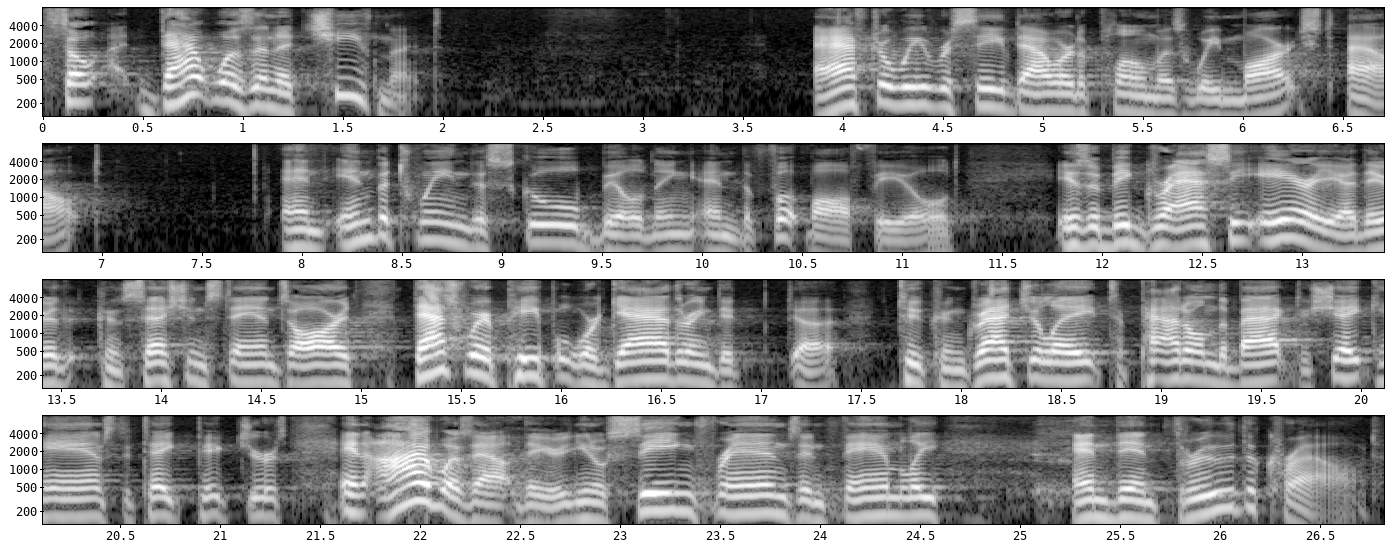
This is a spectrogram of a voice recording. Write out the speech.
so that was an achievement. After we received our diplomas, we marched out, and in between the school building and the football field, is a big grassy area. There, the concession stands are. That's where people were gathering to, uh, to congratulate, to pat on the back, to shake hands, to take pictures. And I was out there, you know, seeing friends and family. And then through the crowd,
